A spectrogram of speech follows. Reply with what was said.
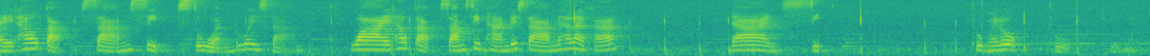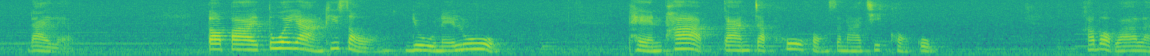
y เท่ากับ 30 ส่วนด้วย 3 y เท่ากับ 30 หารด้วย 3 ได้เท่าไหร่คะ ได้ 10 ถูกไหมลูก ถูกถูกไหมได้แล้ว ต่อไปตัวอย่างที่ 2 อยู่ในรูป แผนภาพการจับคู่ของสมาชิกของกลุ่ม เขาบอกว่าอะไร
